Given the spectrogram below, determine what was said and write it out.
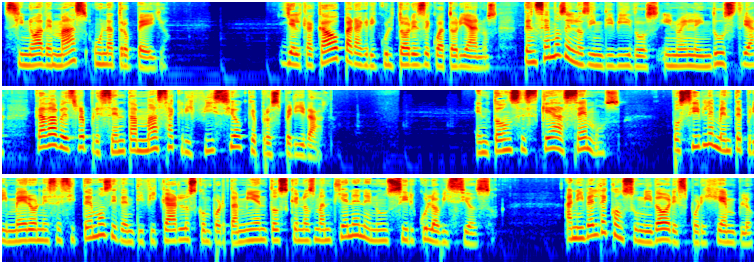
sino además un atropello. Y el cacao para agricultores ecuatorianos, pensemos en los individuos y no en la industria, cada vez representa más sacrificio que prosperidad. Entonces, ¿qué hacemos? Posiblemente primero necesitemos identificar los comportamientos que nos mantienen en un círculo vicioso. A nivel de consumidores, por ejemplo,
